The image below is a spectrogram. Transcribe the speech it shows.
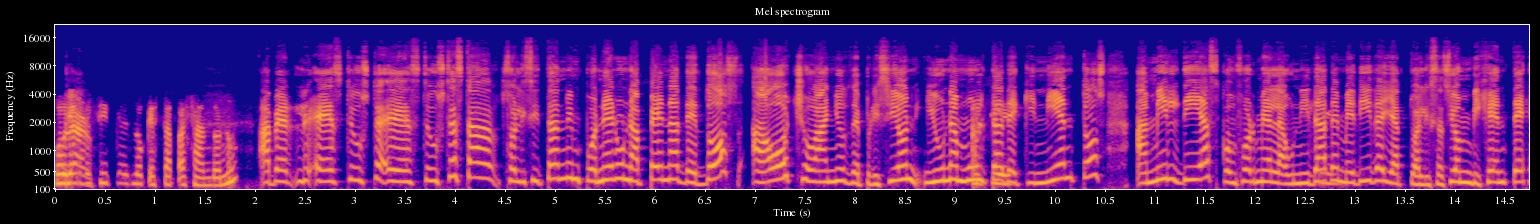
podría decir qué es lo que está pasando, ¿no? A ver, este usted, este usted está solicitando imponer una pena de dos a ocho años de prisión y una multa de 500 a mil días conforme a la unidad de medida y actualización vigente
